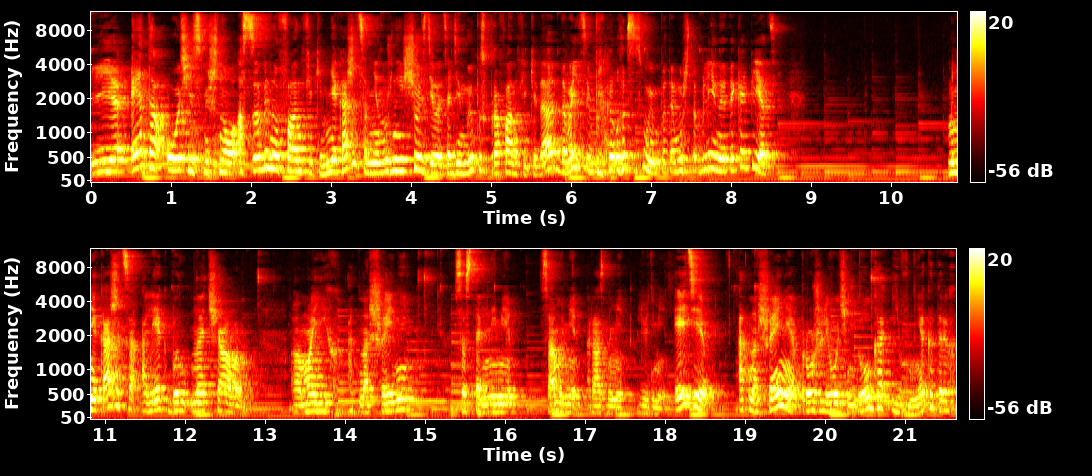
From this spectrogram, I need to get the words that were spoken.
И это очень смешно, особенно фанфики. Мне кажется, мне нужно еще сделать один выпуск про фанфики, да? Давайте проголосуем, потому что, блин, это капец. Мне кажется, Олег был началом а, моих отношений с остальными самыми разными людьми. Эти отношения прожили очень долго и в некоторых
